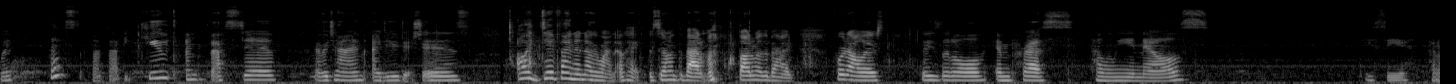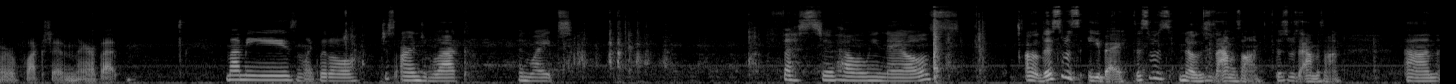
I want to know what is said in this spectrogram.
with this. I thought that'd be cute and festive every time I do dishes. Oh, I did find another one. Okay, it's down at the bottom, bottom of the bag. $4. These little Impress Halloween nails. Do you see kind of a reflection there, but mummies and like little, just orange and black and white festive Halloween nails. Oh, this was eBay. This was, no, this is Amazon. This was Amazon. Um,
